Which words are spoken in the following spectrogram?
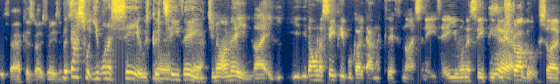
be fair, because of those reasons. But that's what you want to see. It was good Yeah, TV. yeah. Do you know what I mean? Like you, you don't want to see people go down the cliff nice and easy. You want to see people Yeah. struggle. So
